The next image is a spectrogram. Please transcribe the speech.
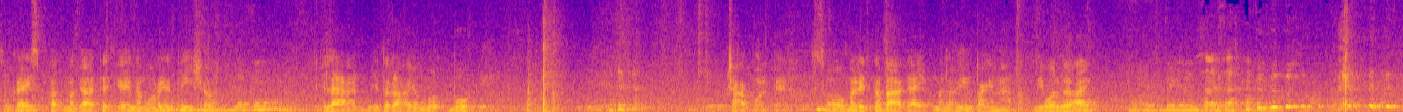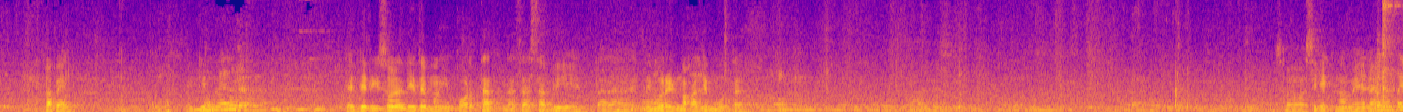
So guys, pag mag-attend kayo ng orientation, kailangan may dala kayong notebook, tsaka ballpen. So, malit na bagay, malaking pakinabang. May walga kayo? Kapel. Pwede, pwede rin sulat dito yung mga important na sasabihin para hindi mo rin makalimutan. So, sige, mamaya na lang. Sa...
